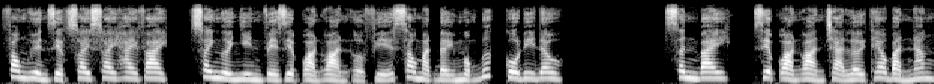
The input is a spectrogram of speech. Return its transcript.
Phong huyền diệp xoay xoay hai vai, xoay người nhìn về Diệp Oản Oản ở phía sau mặt đầy mộng bức cô đi đâu. Sân bay, Diệp Oản Oản trả lời theo bản năng.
